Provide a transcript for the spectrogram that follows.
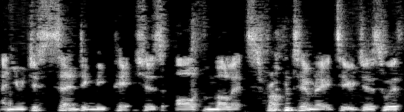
and you were just sending me pictures of mullets from Terminator Two, just with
